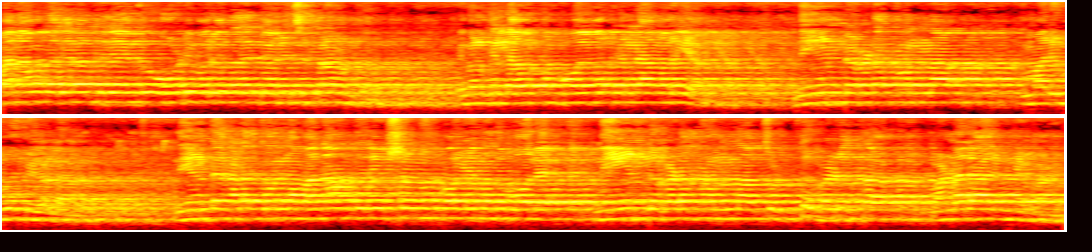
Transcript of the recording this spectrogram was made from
മനോനഗരത്തിലേക്ക് ഓടി വരുന്നതിന്റെ ഒരു ചിത്രമുണ്ട്. നിങ്ങൾക്ക് എല്ലാവർക്കും പോയവർക്കെല്ലാം അറിയാം. നീണ്ടു കിടക്കുന്ന മരുഭൂമികളാണ്. നീണ്ടു കിടക്കുന്ന വനാന്തരീക്ഷം എന്ന് പറയുന്നത് പോലെ നീണ്ടു കിടക്കുന്ന ചുട്ടുപഴുത്ത മണലാരണ്യമാണ്.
